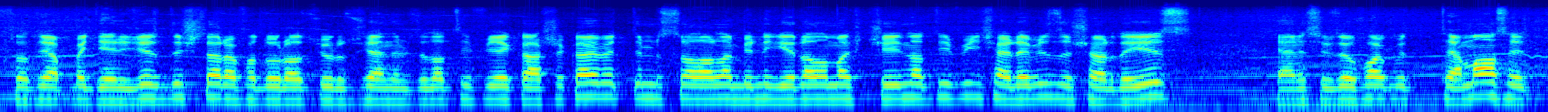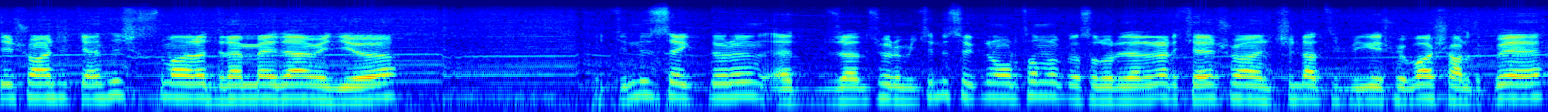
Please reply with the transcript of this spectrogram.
fırsatı yapmaya deneyeceğiz. Dış tarafa doğru atıyoruz kendimizi. Latifi'ye karşı kaybettiğimiz sıralardan birini geri almak için Latifi içeride biz dışarıdayız. Kendisi bize ufak bir temas etti. Şu an için kendisi kısımlara direnmeye devam ediyor. İkinci sektörün, evet, düzeltiyorum. İkinci sektörün orta noktasına doğru ilerlerken şu an için Latifi'yi geçmeyi başardık ve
